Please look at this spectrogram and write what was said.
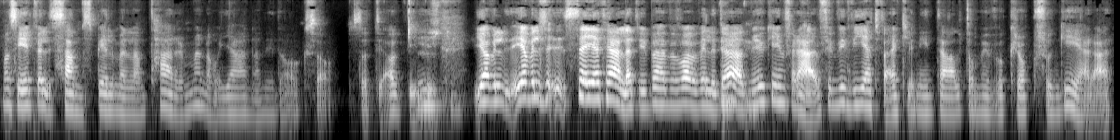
Man ser ett väldigt samspel mellan tarmarna och hjärnan idag också. Så att jag, Just det. jag, vill, jag vill säga till alla att vi behöver vara väldigt ödmjuka inför det här för vi vet verkligen inte allt om hur vår kropp fungerar.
